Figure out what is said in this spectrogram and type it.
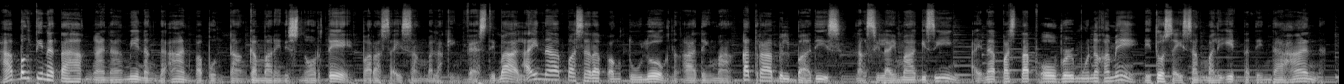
Habang tinatahak nga namin ang daan papuntang Camarines Norte para sa isang malaking festival, ay napasarap ang tulog ng ating mga ka-travel buddies nang sila'y magising ay napastop over muna kami dito sa isang maliit na tindahan.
